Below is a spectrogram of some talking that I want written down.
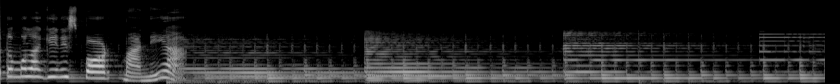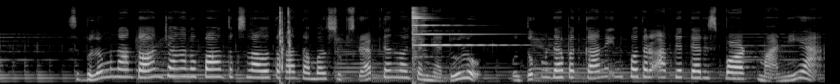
Ketemu lagi di Sport Mania. Sebelum menonton, jangan lupa untuk selalu tekan tombol subscribe dan loncengnya dulu untuk mendapatkan info terupdate dari Sport Mania.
